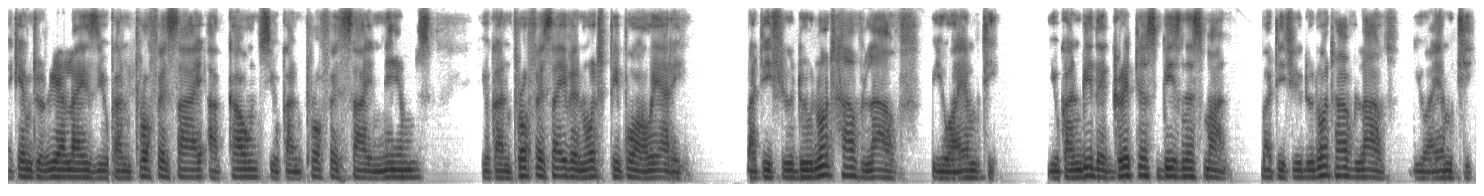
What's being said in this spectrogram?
I came to realize you can prophesy accounts, you can prophesy names, you can prophesy even what people are wearing. But if you do not have love, you are empty. You can be the greatest businessman, but if you do not have love, you are empty.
